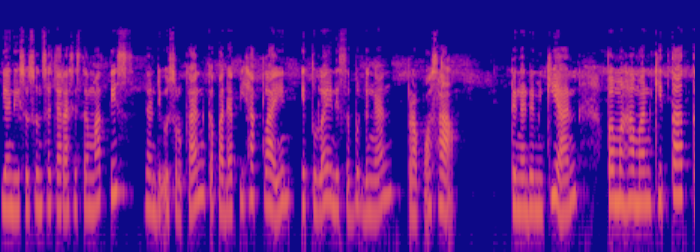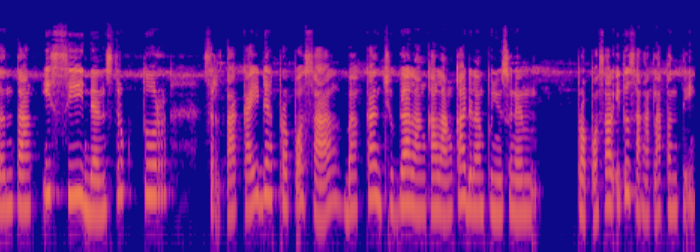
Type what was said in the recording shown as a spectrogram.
yang disusun secara sistematis dan diusulkan kepada pihak lain, itulah yang disebut dengan proposal. Dengan demikian, pemahaman kita tentang isi dan struktur serta kaidah proposal, bahkan juga langkah-langkah dalam penyusunan proposal itu sangatlah penting.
